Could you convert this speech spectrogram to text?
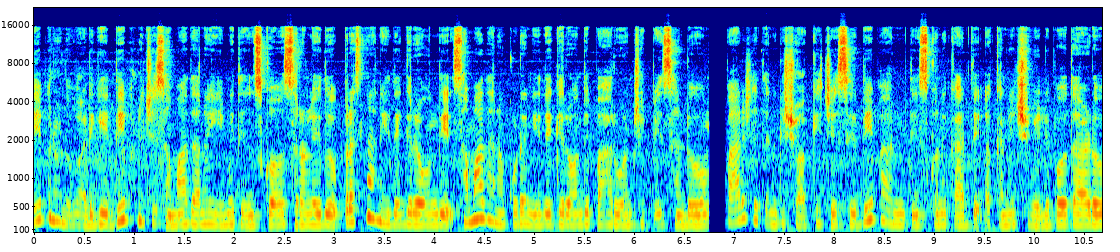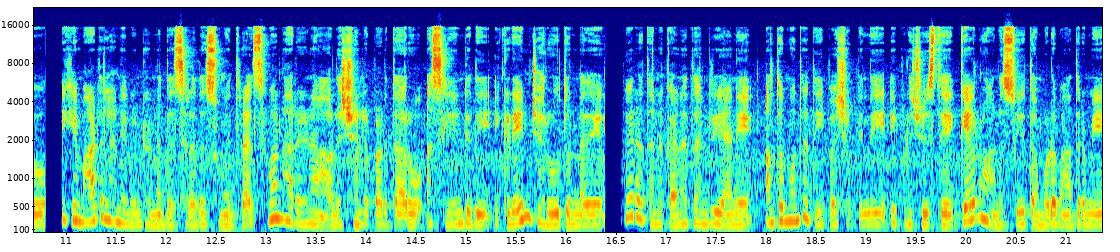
దీపను నువ్వు అడిగి దీప నుంచి సమాధానం ఏమీ తెలుసుకోవసరం లేదు. ప్రశ్న నీ దగ్గర ఉంది. సమాధానం కూడా నీ దగ్గర ఉంది పారు అని చెప్పేశాడు. పారిశతానికి షాక్ ఇచ్చేసి దీపాన్ని తీసుకుని కార్తీక్ అక్కడి నుంచి వెళ్ళిపోతాడు. ఇక ఈ మాటలన్నీ వింటున్న దశరథ సుమిత్ర శివనారాయణ ఆలోచనలు పడతారు. అసలేంటిది? ఇక్కడ ఏం జరుగుతున్నది? వీర తన కన్న తండ్రి అని అంతకుముందు దీప చెప్పింది ఇప్పుడు చూస్తే కేవలం అనసూయ తమ్ముడు మాత్రమే.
